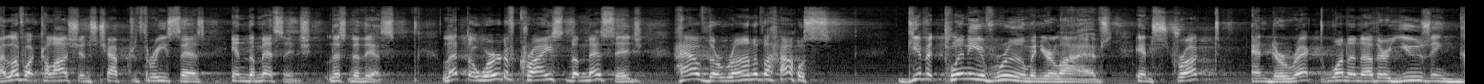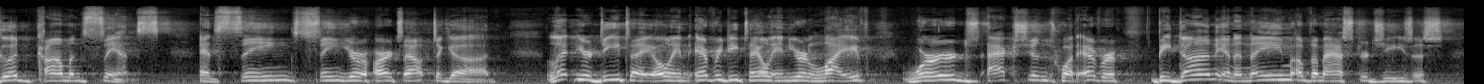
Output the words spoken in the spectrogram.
I love what Colossians chapter 3 says in the message. Listen to this. Let the word of Christ, the message, have the run of the house Give it plenty of room in your lives. Instruct and direct one another using good common sense and sing, sing your hearts out to God. Let your detail, in every detail in your life, words, actions, whatever, be done in the name of the Master Jesus,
